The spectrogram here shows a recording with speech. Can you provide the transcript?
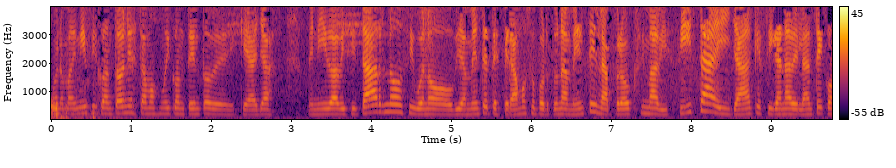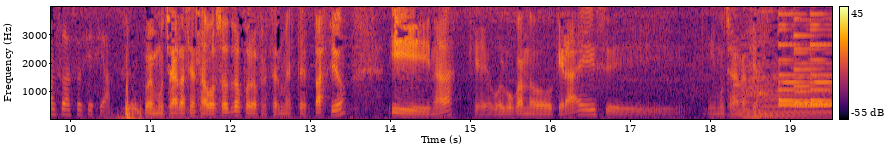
Bueno, magnífico Antonio, estamos muy contentos de que hayas venido a visitarnos y bueno, obviamente te esperamos oportunamente en la próxima visita y ya que sigan adelante con su asociación. Pues muchas gracias a vosotros por ofrecerme este espacio y nada, que vuelvo cuando queráis y, y muchas gracias.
